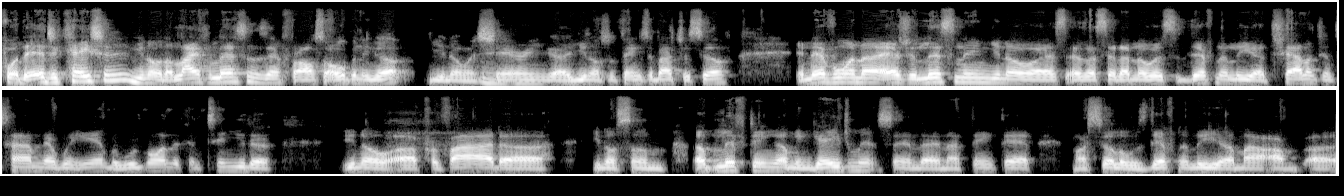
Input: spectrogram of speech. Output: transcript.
for the education you know the life lessons and for also opening up you know and mm-hmm. sharing uh, you know some things about yourself and everyone uh, as you're listening you know as, as i said i know it's definitely a challenging time that we're in but we're going to continue to you know uh, provide uh, you know some uplifting um, engagements and and i think that marcelo was definitely uh, my uh,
